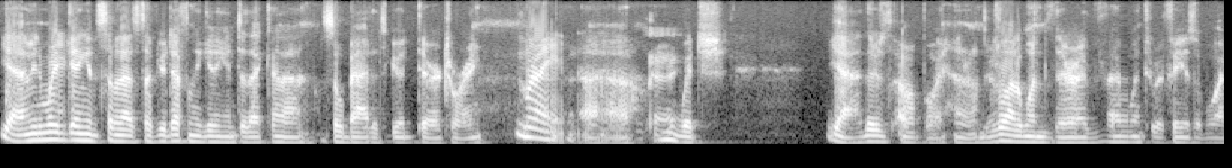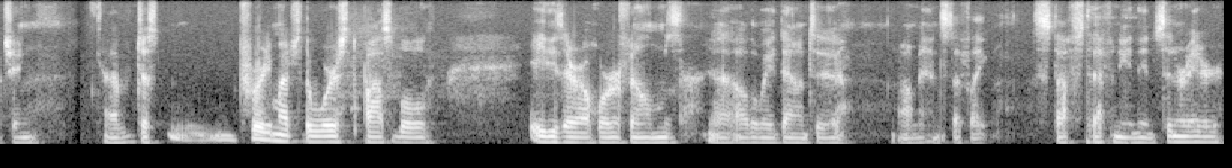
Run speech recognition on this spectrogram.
yeah, I mean, when you're getting into some of that stuff, you're definitely getting into that kind of so bad it's good territory. Right. uh, Okay. which yeah there's oh boy i don't know there's a lot of ones there I've, i went through a phase of watching kind of just pretty much the worst possible 80s era horror films uh, all the way down to oh man stuff like stuff stephanie and the incinerator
